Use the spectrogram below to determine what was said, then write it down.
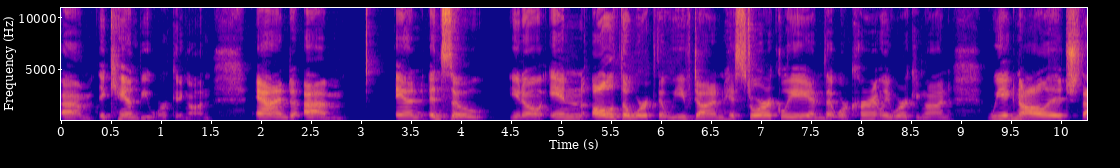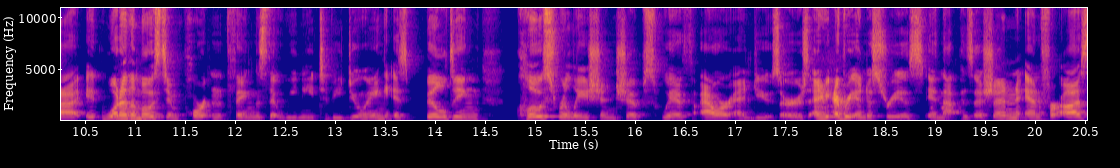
um, it can be working on, and um, and and so you know, in all of the work that we've done historically and that we're currently working on, we acknowledge that it, one of the most important things that we need to be doing is building close relationships with our end users and every industry is in that position. And for us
